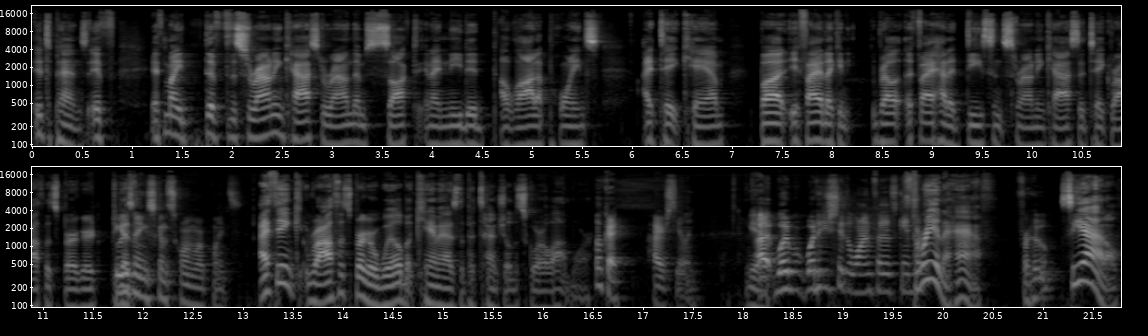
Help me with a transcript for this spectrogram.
It depends. If if my if the surrounding cast around them sucked and I needed a lot of points, I'd take Cam. But if I had like an if I had a decent surrounding cast, I'd take Roethlisberger. Because Who do you think is going to score more points? I think Roethlisberger will, but Cam has the potential to score a lot more. Okay, higher ceiling. Yeah. Uh, what, what did you say the line for this game? Three was? and a half. For who? Seattle.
